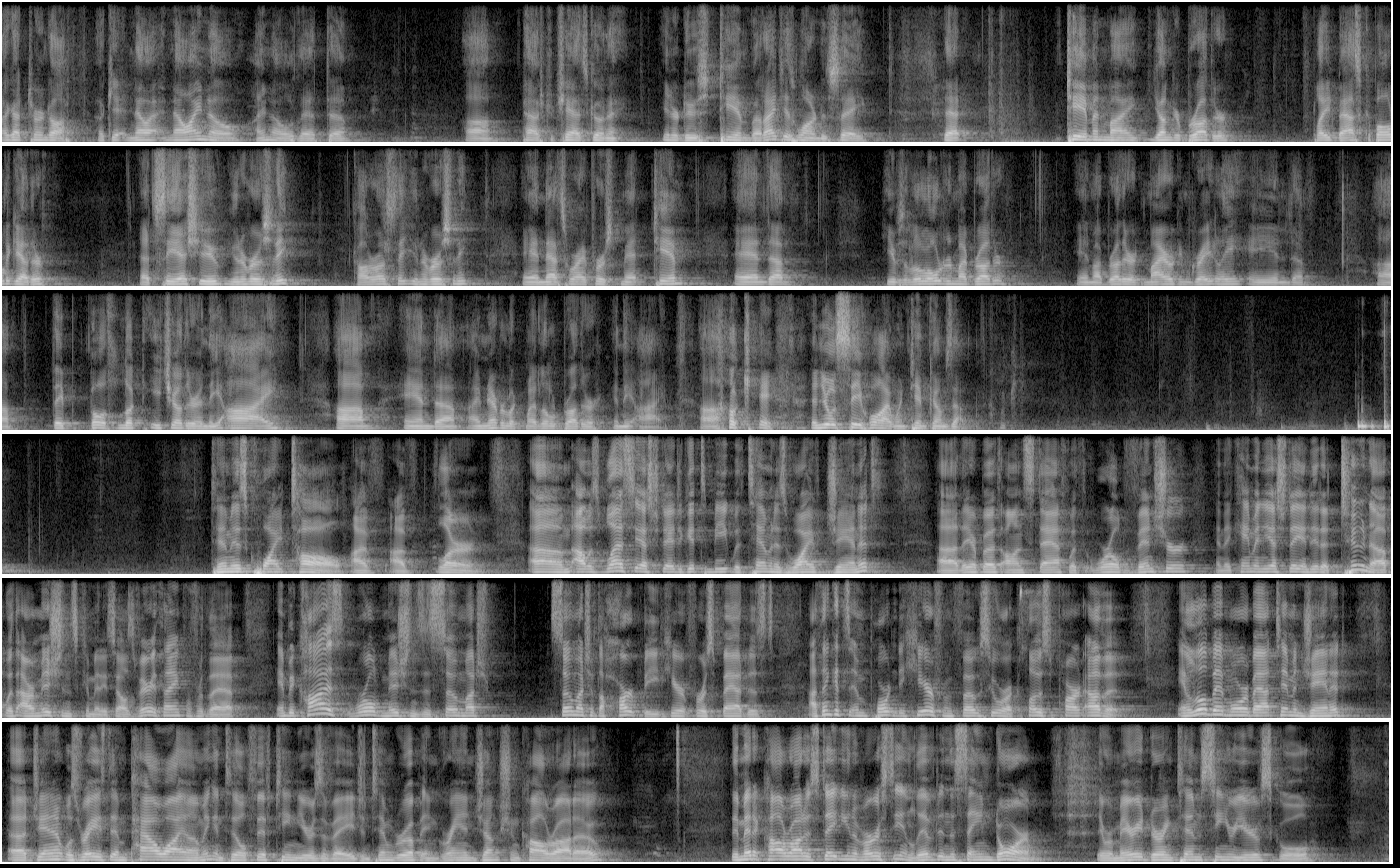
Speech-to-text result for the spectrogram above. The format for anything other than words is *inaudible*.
I got turned off. Okay, now, now I know, I know that uh, uh, Pastor Chad's going to introduce Tim, but I just wanted to say that Tim and my younger brother played basketball together at CSU University, Colorado State University, and that's where I first met Tim. And um, he was a little older than my brother, and my brother admired him greatly, and uh, uh, they both looked each other in the eye. Um, and uh, I never looked my little brother in the eye. *laughs* Uh, okay, and you'll see why when Tim comes up. Tim is quite tall, I've, I've learned. Um, I was blessed yesterday to get to meet with Tim and his wife, Janet. Uh, they are both on staff with World Venture, and they came in yesterday and did a tune up with our missions committee. So I was very thankful for that. And because World Missions is so much, so much of the heartbeat here at First Baptist, I think it's important to hear from folks who are a close part of it. And a little bit more about Tim and Janet. Uh, Janet was raised in Powell, Wyoming until 15 years of age, and Tim grew up in Grand Junction, Colorado. They met at Colorado State University and lived in the same dorm. They were married during Tim's senior year of school.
